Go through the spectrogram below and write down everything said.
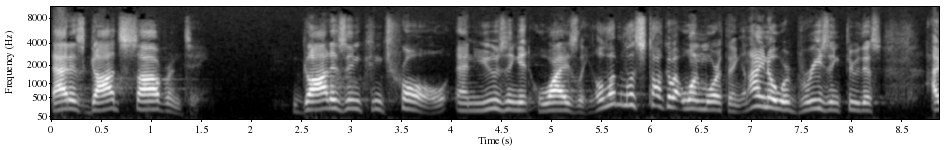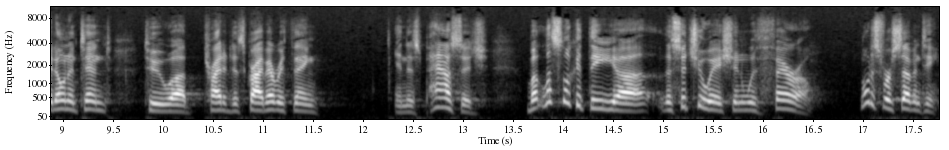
That is God's sovereignty. God is in control and using it wisely. Well, let, us talk about one more thing. And I know we're breezing through this. I don't intend to uh, try to describe everything in this passage. But let's look at the, uh, the situation with Pharaoh. Notice verse 17.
